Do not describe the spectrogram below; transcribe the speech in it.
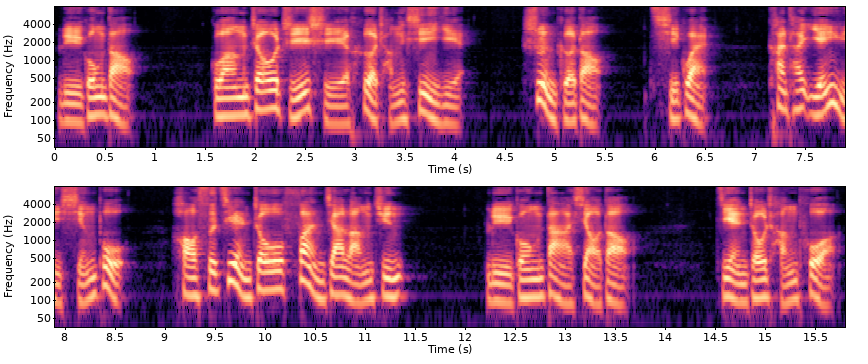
吕公道：“广州指使贺成信也。”顺哥道：“奇怪，看他言语行步，好似建州范家郎君。”吕公大笑道：“建州城破，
